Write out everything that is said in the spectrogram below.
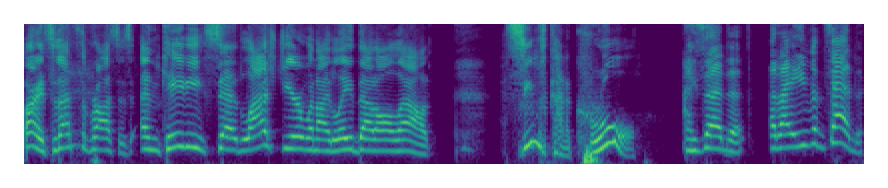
All right, so that's the process. And Katie said last year when I laid that all out, it seems kind of cruel. I said, and I even said,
